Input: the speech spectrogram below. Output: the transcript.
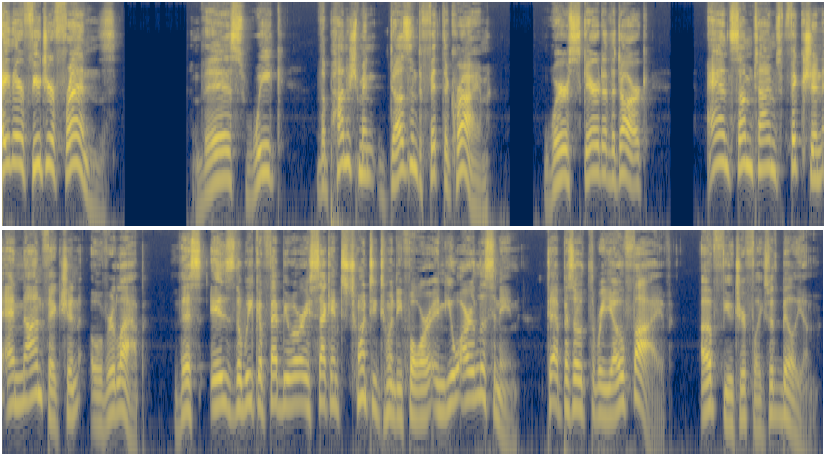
Hey there, future friends! This week, the punishment doesn't fit the crime. We're scared of the dark, and sometimes fiction and nonfiction overlap. This is the week of February 2nd, 2024, and you are listening to episode 305 of Future Flicks with Billiam.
